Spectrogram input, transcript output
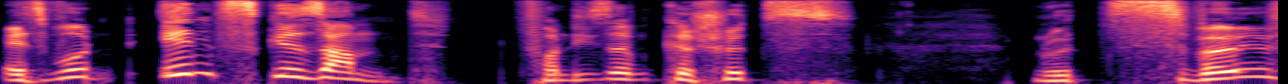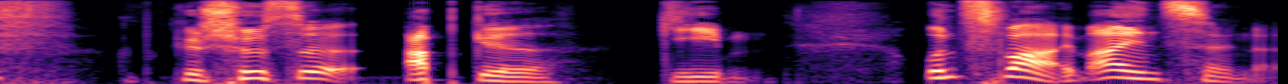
Es wurden insgesamt von diesem Geschütz nur zwölf Geschüsse abgegeben. Und zwar im Einzelnen.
